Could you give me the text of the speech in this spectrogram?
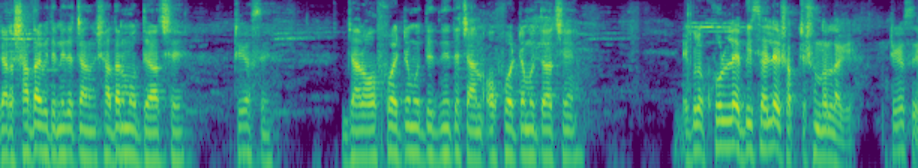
যারা সাদার ভিতরে নিতে চান, সাদার মধ্যে আছে, ঠিক আছে? যারা অফ হোয়াইটের মধ্যে নিতে চান অফ হোয়াইটের মধ্যে আছে। এগুলো খুললে, বিছাইলে সবচেয়ে সুন্দর লাগে, ঠিক আছে?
